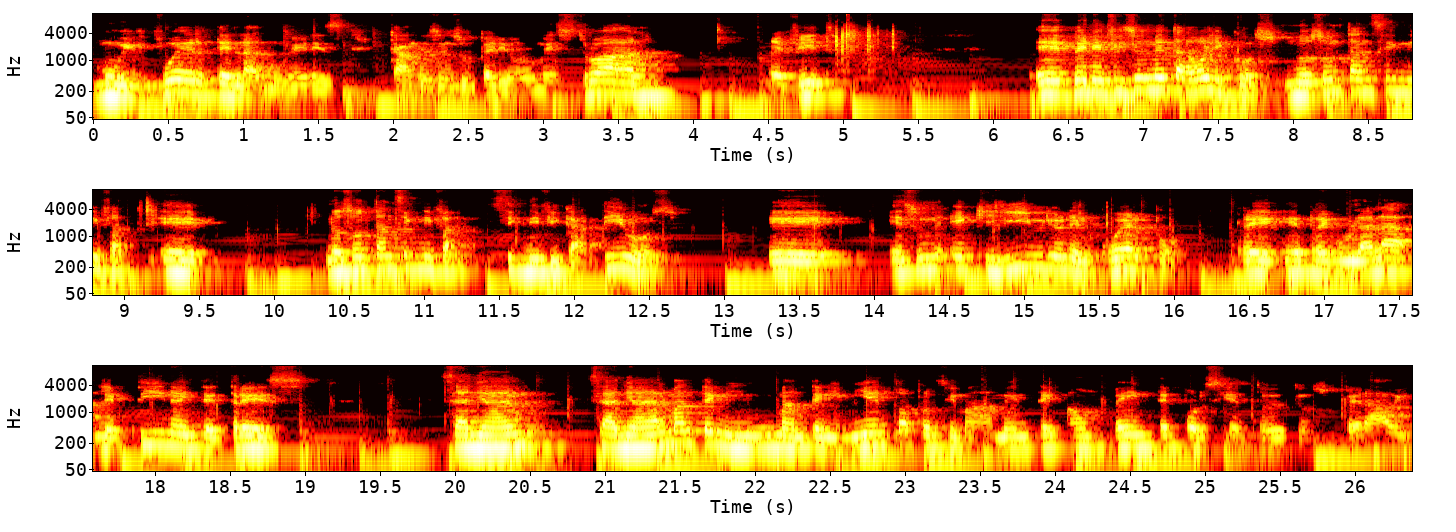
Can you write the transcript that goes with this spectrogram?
muy fuerte, en las mujeres cambios en su periodo menstrual, refit. Eh, beneficios metabólicos no son tan, eh, significativos. Eh, es un equilibrio en el cuerpo, regula la leptina y T3. Se añaden se añade al mantenimiento aproximadamente a un 20% de un superávit.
